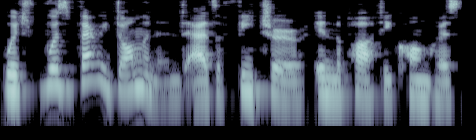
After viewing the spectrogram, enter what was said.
which was very dominant as a feature in the party congress.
